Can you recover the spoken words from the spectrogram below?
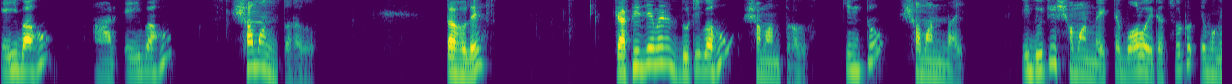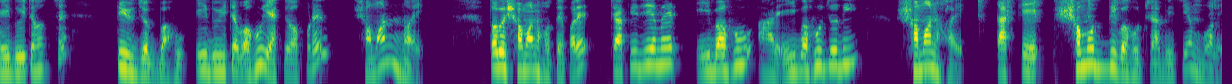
এই বাহু আর এই বাহু সমান্তরাল। তাহলে ট্রাপিজিয়ামের দুটি বাহু সমান্তরাল, কিন্তু সমান নয়। এই দুটি সমান নয়, একটা বড়, এটা ছোট, এবং এই দুইটা হচ্ছে তির্যক বাহু। এই দুইটা বাহু একে অপরের সমান নয়। তবে সমান হতে পারে। ট্রাপিজিয়ামের এই বাহু আর এই বাহু যদি সমান হয়, তাকে সমদ্বিবাহু ট্রাপিজিয়াম বলে।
